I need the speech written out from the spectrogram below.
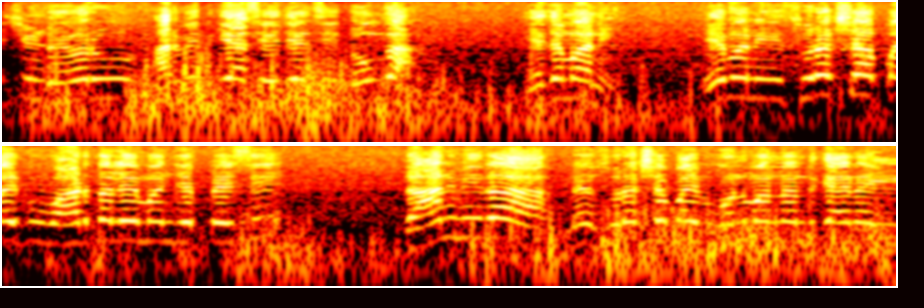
చేసిండు ఎవరు? అరవింద్ గ్యాస్ ఏజెన్సీ దొంగ యజమాని. ఏమని సురక్ష పైపు వాడతలేమని చెప్పేసి దాని మీద మేము సురక్ష పైపు కొనమన్నందుకు ఆయన ఈ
